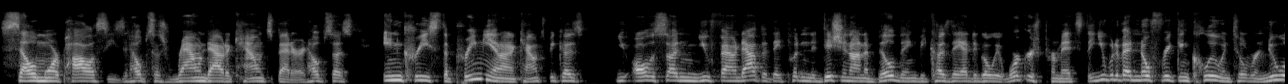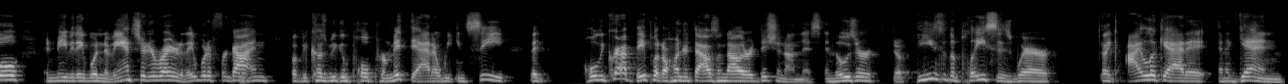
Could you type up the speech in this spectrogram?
sell more policies. It helps us round out accounts better. It helps us increase the premium on accounts because you all of a sudden you found out that they put an addition on a building because they had to go get workers permits that you would have had no freaking clue until renewal and maybe they wouldn't have answered it right or they would have forgotten but because we can pull permit data we can see that holy crap they put a hundred thousand dollar addition on this and those are yep. these are the places where like i look at it and again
